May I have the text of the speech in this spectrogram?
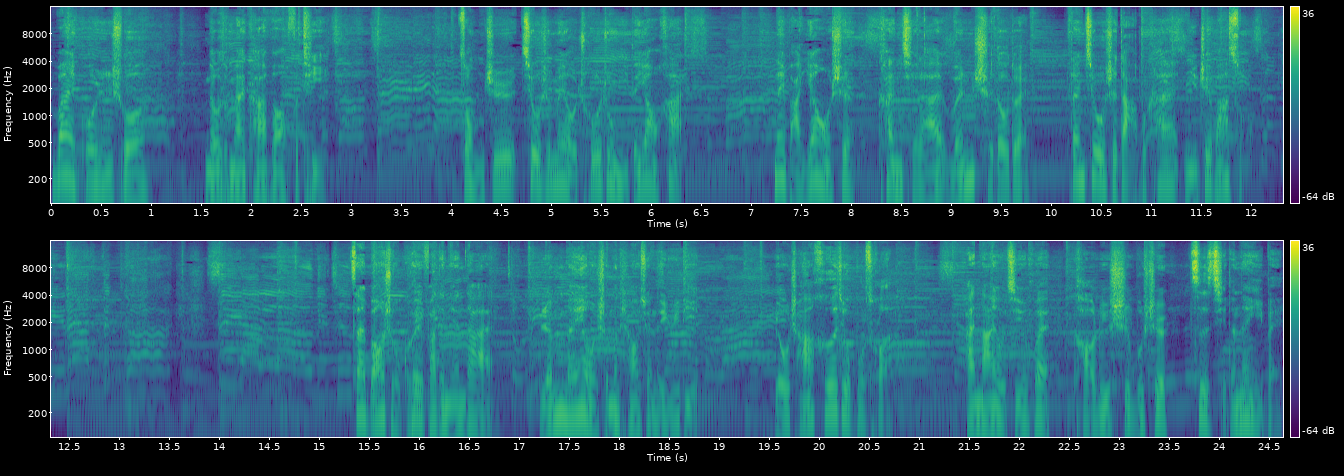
外国人说 not my cup of tea。总之就是没有戳中你的要害。那把钥匙看起来文尺都对，但就是打不开你这把锁。在保守匮乏的年代，人没有什么挑选的余地，有茶喝就不错了，还哪有机会考虑是不是自己的那一杯？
